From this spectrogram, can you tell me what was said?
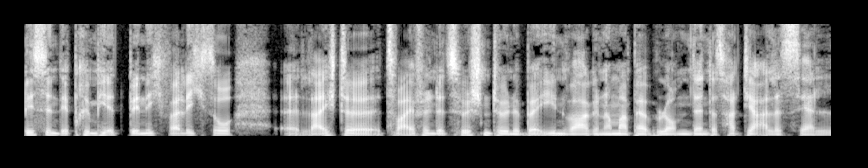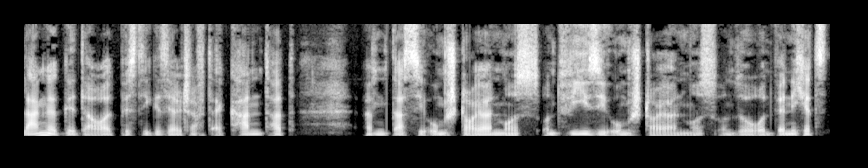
Bisschen deprimiert bin ich, weil ich so äh, leichte zweifelnde Zwischentöne bei Ihnen wahrgenommen habe, Herr Blom, denn das hat ja alles sehr lange gedauert, bis die Gesellschaft erkannt hat, ähm, dass sie umsteuern muss und wie sie umsteuern muss und so. Und wenn ich jetzt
